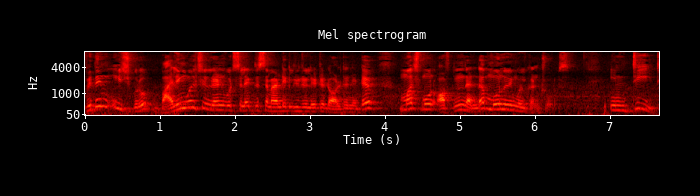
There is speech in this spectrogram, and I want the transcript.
within each group, bilingual children would select the semantically related alternative much more often than the monolingual controls. Indeed,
